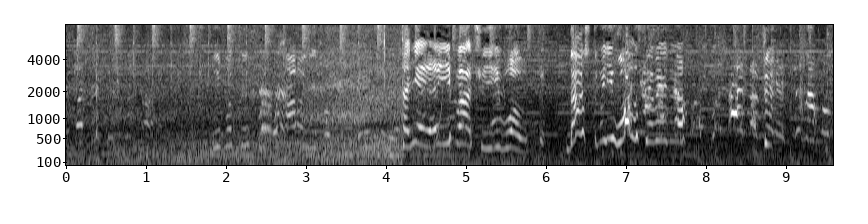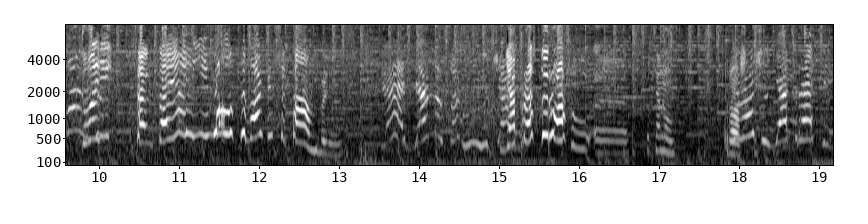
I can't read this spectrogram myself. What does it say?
Ні, бо ти Сара, ні, бо Та ні, я її бачу, її волоси. Даш, твої волоси видно. Ти... Твої. Так, та я її волоси бачу ще там, блін. Я на самому Я просто рофл е, потягнув. Трошки. Короче, я третій.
